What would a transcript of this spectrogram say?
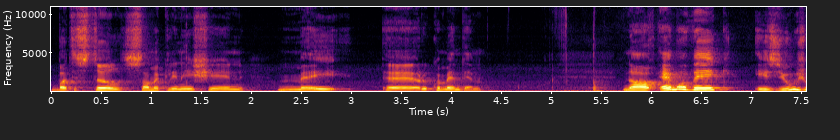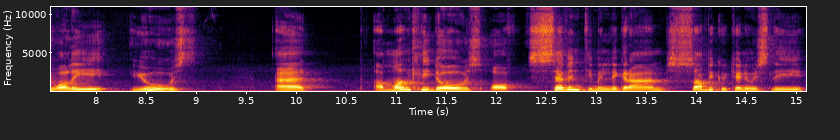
but still some clinician may uh, recommend them. Now, Aimovig is usually used at a monthly dose of 70 milligrams subcutaneously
